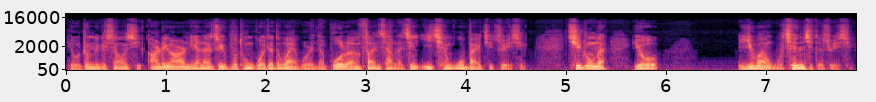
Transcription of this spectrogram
有这么一个消息：，二零二二年来自于不同国家的外国人在波兰犯下了近一千五百起罪行，其中呢有一万五千起的罪行，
